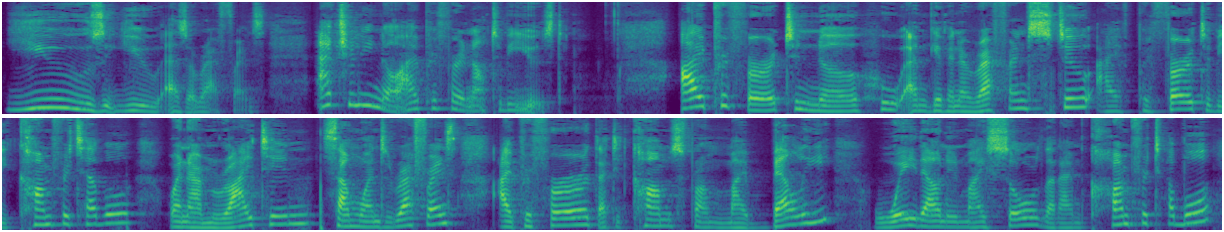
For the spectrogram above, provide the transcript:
use you as a reference? Actually, no, I prefer not to be used. I prefer to know who I'm giving a reference to. I prefer to be comfortable when I'm writing someone's reference. I prefer that it comes from my belly, way down in my soul, that I'm comfortable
